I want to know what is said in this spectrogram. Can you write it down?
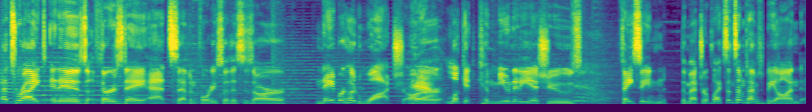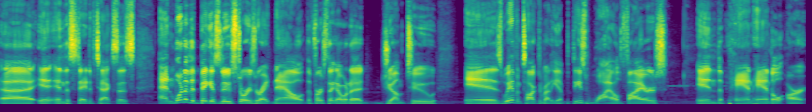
That's right. It is Thursday at 7:40. So this is our neighborhood watch, our Yeah. look at community issues facing the Metroplex and sometimes beyond uh, in, in the state of Texas. And one of the biggest news stories right now, the first thing I want to jump to is we haven't talked about it yet, but these wildfires in the Panhandle are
